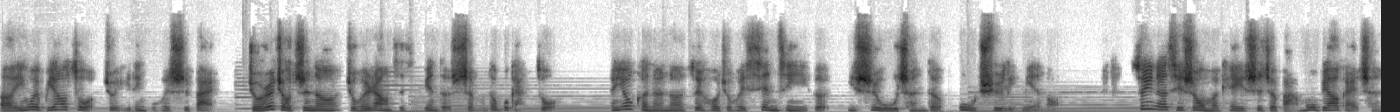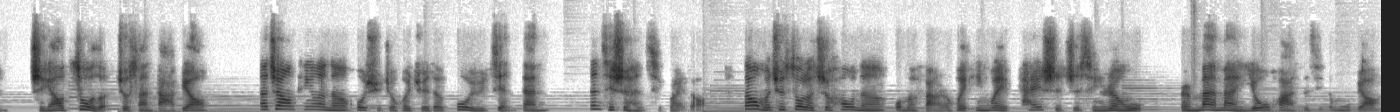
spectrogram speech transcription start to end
呃，因为不要做就一定不会失败，久而久之呢，就会让自己变得什么都不敢做，很有可能呢，最后就会陷进一个一事无成的误区里面哦。所以呢，其实我们可以试着把目标改成只要做了就算达标。那这样听了呢，或许就会觉得过于简单。但其实很奇怪的哦，当我们去做了之后呢，我们反而会因为开始执行任务而慢慢优化自己的目标，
